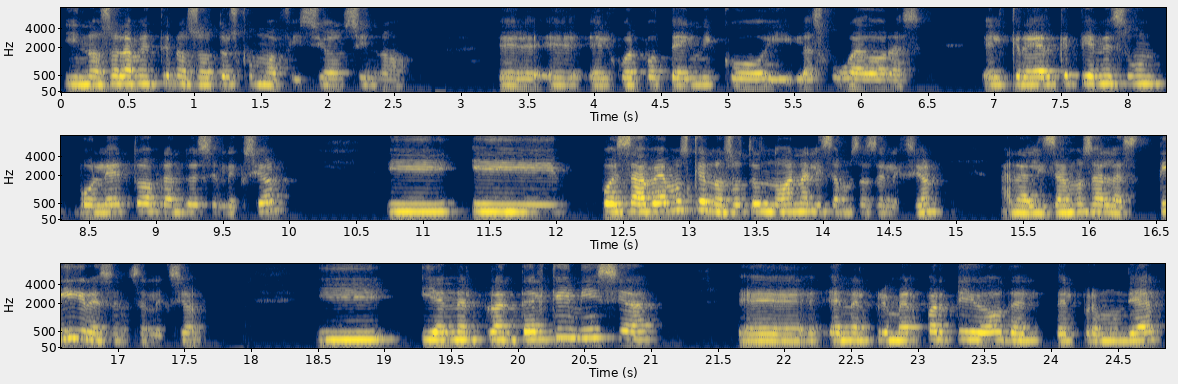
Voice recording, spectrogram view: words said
y no solamente nosotros como afición, sino eh, eh, el cuerpo técnico y las jugadoras. El creer que tienes un boleto hablando de selección y, pues sabemos que nosotros no analizamos a selección, analizamos a las Tigres en selección. Y, en el plantel que inicia eh, en el primer partido del, premundial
